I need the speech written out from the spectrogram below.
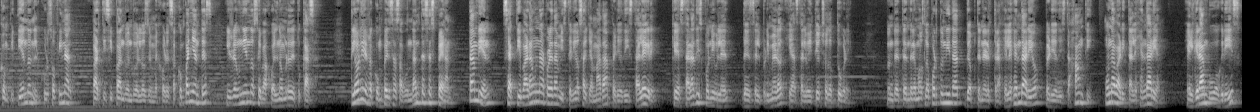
compitiendo en el curso final, participando en duelos de mejores acompañantes y reuniéndose bajo el nombre de tu casa. Gloria y recompensas abundantes esperan. También se activará una rueda misteriosa llamada Periodista Alegre, que estará disponible desde el 1 y hasta el 28 de octubre, donde tendremos la oportunidad de obtener el traje legendario Periodista Haunty, una varita legendaria, el gran búho gris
